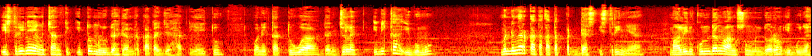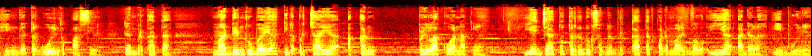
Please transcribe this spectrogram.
istrinya yang cantik itu meludah dan berkata jahat, yaitu wanita tua dan jelek, inikah ibumu? Mendengar kata-kata pedas istrinya, Malin Kundang langsung mendorong ibunya hingga terguling ke pasir dan berkata, Maden Rubayah tidak percaya akan perilaku anaknya. Ia jatuh terduduk sambil berkata kepada Malin bahwa ia adalah ibunya.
